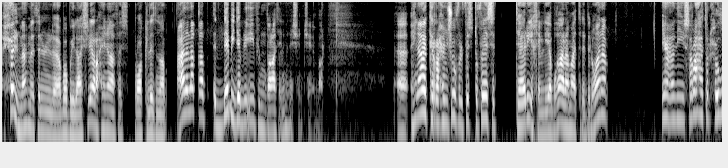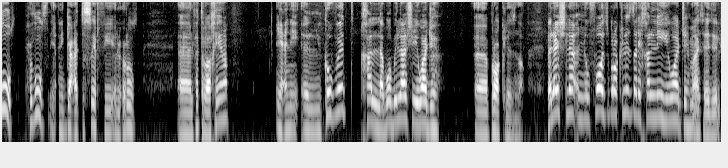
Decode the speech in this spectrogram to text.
حلمه مثل بوبي لاشلي راح ينافس بروك ليزنر على لقب ال WWE في مباراة ال Elimination Chamber. آه هناك راح نشوف ال face to face التاريخي اللي يبغاه مات ريدل وأنا يعني صراحة الحظوظ حظوظ يعني قاعد تصير في العروض الفترة الأخيرة. يعني الكوفيد خلى بوبي لاشلي يواجه آه بروك ليزنر. فليش لا؟ إنه فوز بروك ليزنر يخليه يواجه مات ريدل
